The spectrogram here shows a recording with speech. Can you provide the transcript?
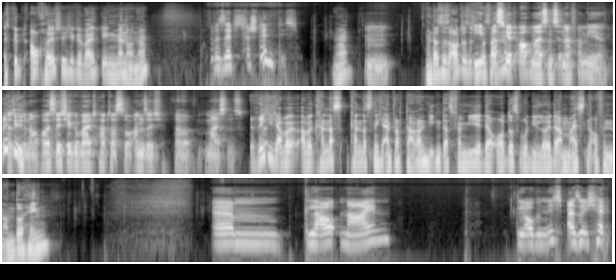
es gibt auch häusliche Gewalt gegen Männer, ne? Aber selbstverständlich. Ja. Mhm. Und das ist auch das Die Interessante. passiert auch meistens in der Familie. Also Richtig. genau, häusliche Gewalt hat das so an sich, äh, meistens. Richtig, aber, aber kann, das, kann das nicht einfach daran liegen, dass Familie der Ort ist, wo die Leute am meisten aufeinander hängen? Ähm, glaub, nein. Glaube nicht. Also ich hätte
